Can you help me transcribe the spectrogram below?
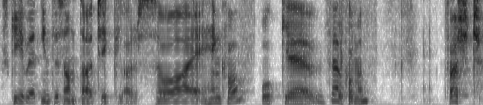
skriver intressanta artiklar. Så eh, häng kvar och eh, välkommen! Först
